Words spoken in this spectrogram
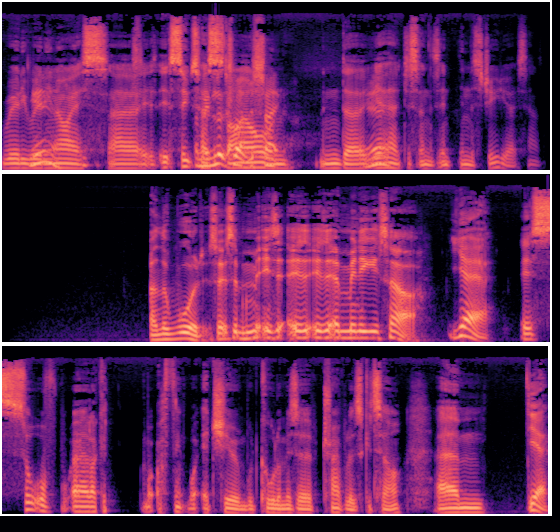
really, really Yeah. nice. Uh, it, it suits I mean, her it looks like the style, and, and uh, Yeah. yeah. just in, in, in the studio. It sounds. And the wood. So it's a is it, is it a mini guitar? Yeah, it's sort of uh, like a. What I think what Ed Sheeran would call them is a traveller's guitar. Um, yeah,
